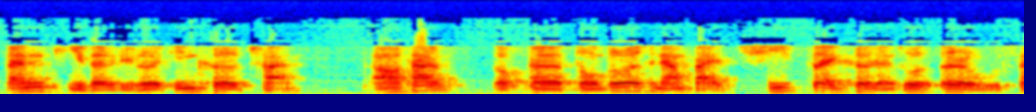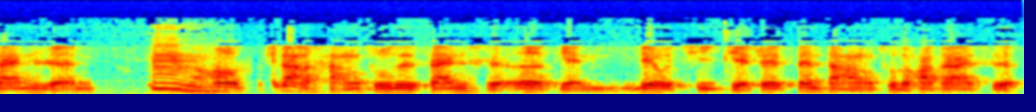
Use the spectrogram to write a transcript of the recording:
单体的铝合金客船，然后它总呃总吨位是两百七，载客人数二五三人，嗯，然后最大的航速是三十二点六七节，所以正常航速的话大概是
